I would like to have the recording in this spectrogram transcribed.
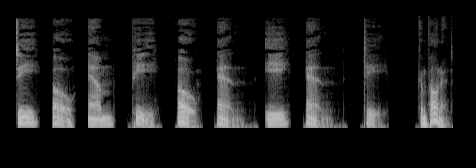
C, O, M, P, O, N, E, N, T. Component.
